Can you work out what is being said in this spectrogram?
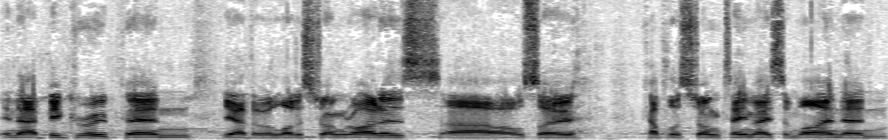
in that big group, and yeah, there were a lot of strong riders. Uh, also, a couple of strong teammates of mine, and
